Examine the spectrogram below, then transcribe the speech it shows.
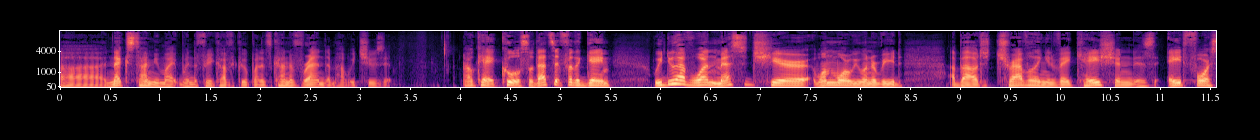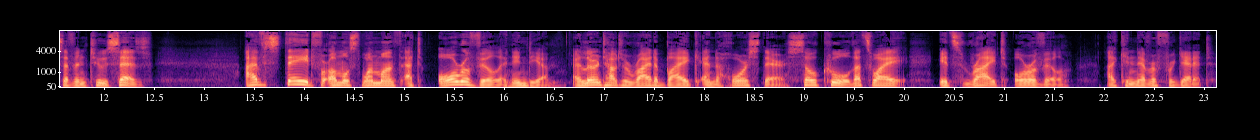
Uh, next time you might win the free coffee coupon. It's kind of random how we choose it. Okay, cool. So that's it for the game. We do have one message here, one more we want to read about traveling in vacation is 8472 says, I've stayed for almost one month at Auroville in India. I learned how to ride a bike and a horse there. So cool. That's why it's right, Auroville. I can never forget it.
